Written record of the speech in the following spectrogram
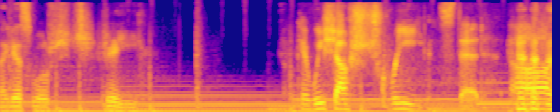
I guess we'll see. Okay, we shall Shree instead. Uh,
